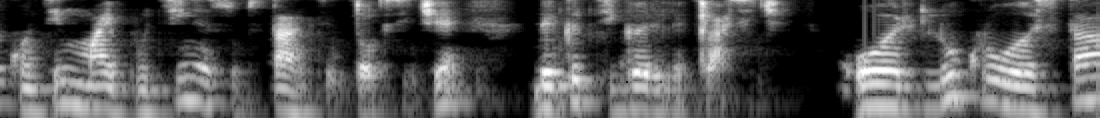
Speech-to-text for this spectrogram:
90-95% conțin mai puține substanțe toxice decât țigările clasice. Ori lucrul ăsta,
